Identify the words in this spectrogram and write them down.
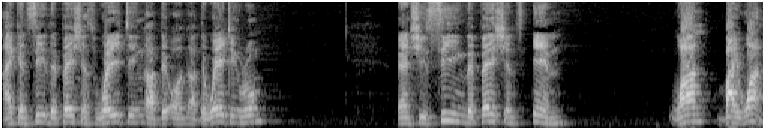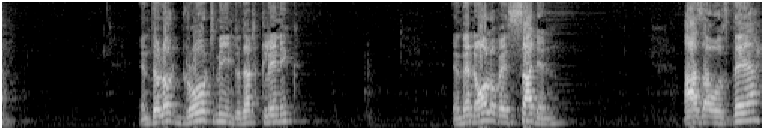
I can see the patients waiting at the, on, at the waiting room. And she's seeing the patients in one by one. And the Lord brought me into that clinic. And then all of a sudden, as I was there,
